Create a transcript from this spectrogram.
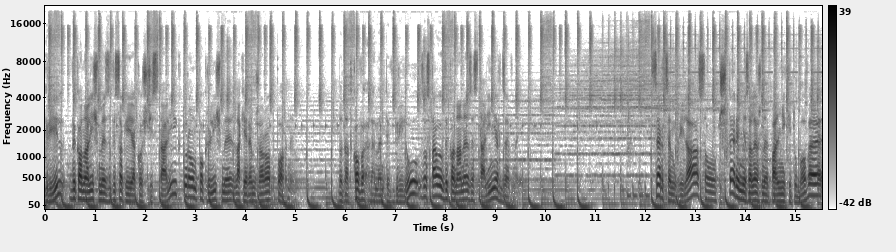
Grill wykonaliśmy z wysokiej jakości stali, którą pokryliśmy lakierem żaroodpornym. Dodatkowe elementy w grillu zostały wykonane ze stali nierdzewnej. Sercem grilla są cztery niezależne palniki tubowe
